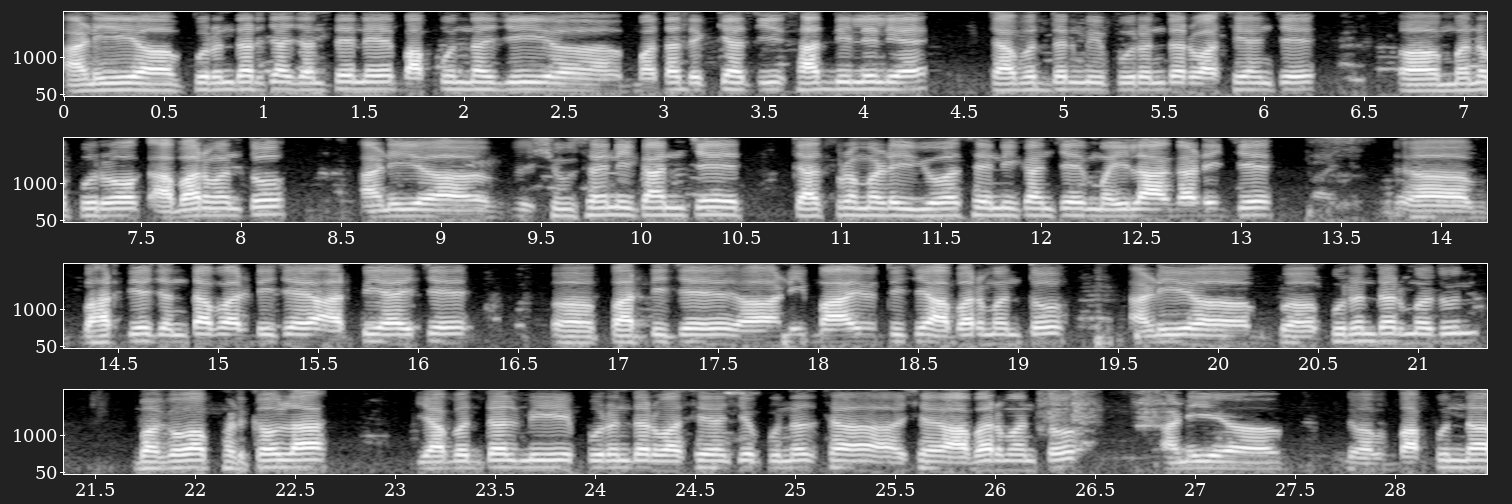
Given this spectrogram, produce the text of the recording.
आणि पुरंदरच्या जनतेने बापूंना जी मताधिक्याची साथ दिलेली आहे त्याबद्दल मी पुरंदरवासियांचे मनपूर्वक आभार मानतो. आणि शिवसैनिकांचे त्याचप्रमाणे युवसैनिकांचे महिला आघाडीचे भारतीय जनता पार्टीचे आर पी आयचे पार्टीचे आणि महायुतीचे आभार मानतो. आणि पुरंदरमधून भगवा फडकवला. याबद्दल मी पुरंदरवासियांचे पुनश्च असे आभार मानतो. आणि बापूंना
